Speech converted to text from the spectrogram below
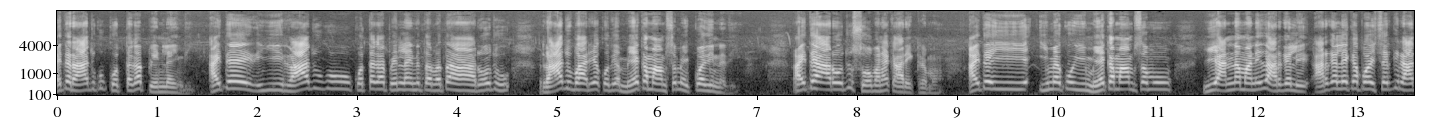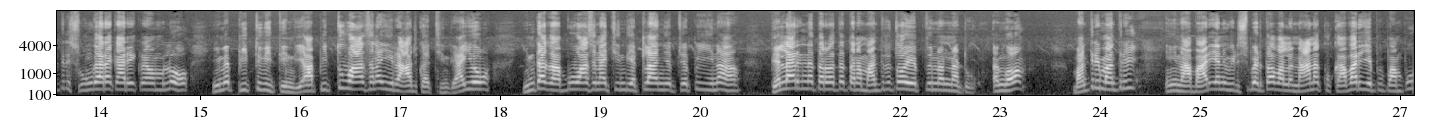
అయితే రాజుకు కొత్తగా పెళ్ళైంది అయితే ఈ రాజుకు కొత్తగా పెళ్ళైన తర్వాత ఆ రోజు రాజు భార్య కొద్దిగా మేక మాంసం ఎక్కువ తిన్నది. అయితే ఆ రోజు శోభన కార్యక్రమం. అయితే ఈ ఈమెకు ఈ మేక మాంసము ఈ అన్నం అనేది అరగలే అరగలేకపోయేసరికి రాత్రి శృంగార కార్యక్రమంలో ఈమె పిత్తు విత్తింది. ఆ పిత్తు వాసన ఈ రాజుకు వచ్చింది. అయ్యో ఇంత గబ్బు వాసన వచ్చింది ఎట్లా అని చెప్పి చెప్పి ఈయన తెల్లారిన తర్వాత తన మంత్రితో చెప్తున్నట్టు. అంగో మంత్రి మంత్రి ఈ నా భార్యను విడిచిపెడతా వాళ్ళ నాన్నకు కవర్ చెప్పి పంపు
